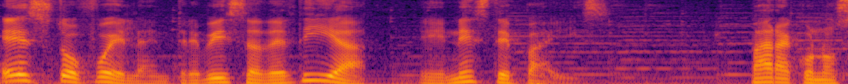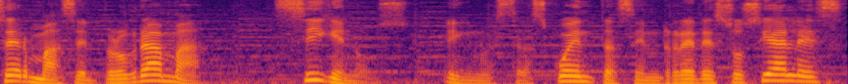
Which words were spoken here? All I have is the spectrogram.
Esto fue la entrevista del día en este país. Para conocer más el programa, síguenos en nuestras cuentas en redes sociales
